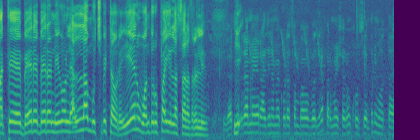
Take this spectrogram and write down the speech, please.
ಮತ್ತು ಬೇರೆ ಬೇರೆ ನಿಗಮಗಳೆಲ್ಲ ಮುಚ್ಚಿಬಿಟ್ಟವ್ರೆ ಏನು ಒಂದು ರೂಪಾಯಿ ಇಲ್ಲ ಸರ್ ಅದರಲ್ಲಿ. ಸಿದ್ದರಾಮಯ್ಯ ರಾಜೀನಾಮೆ ಕೊಡೋ ಸಂಭವ ಬಂದರೆ ಪರಮೇಶ್ವರ ಕೂರಿಸಿ ಅಂತ ನಿಮ್ಮ ಒತ್ತಾಯ?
